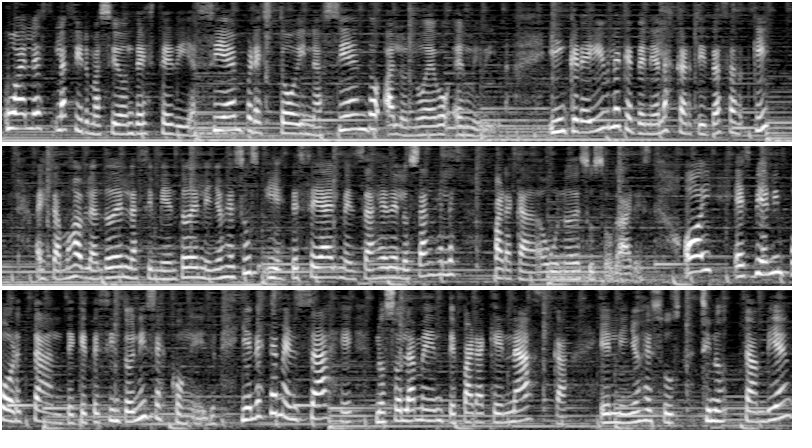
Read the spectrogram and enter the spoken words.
¿Cuál es la afirmación de este día? Siempre estoy naciendo a lo nuevo en mi vida. Increíble que tenía las cartitas aquí. Estamos hablando del nacimiento del niño Jesús y este sea el mensaje de los ángeles para cada uno de sus hogares. Hoy es bien importante que te sintonices con ellos. Y en este mensaje, no solamente para que nazca el niño Jesús, sino también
